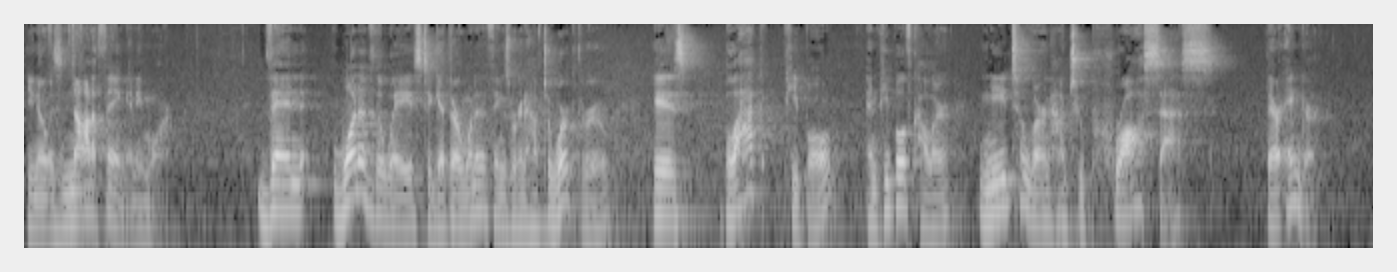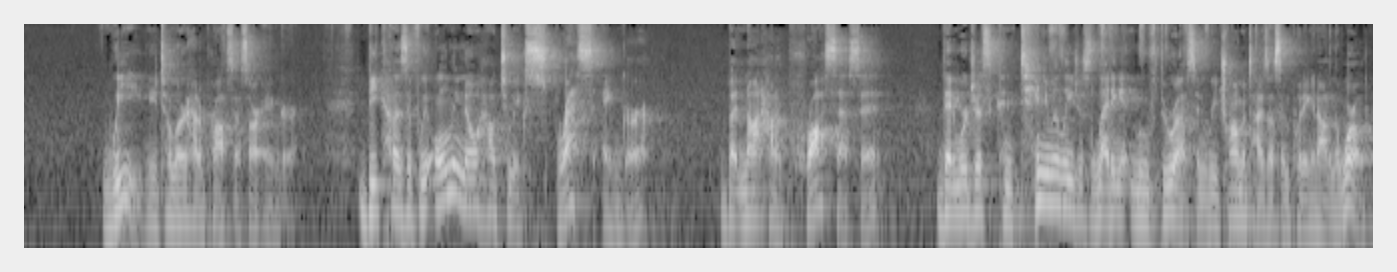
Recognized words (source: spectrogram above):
you know, is not a thing anymore, then one of the ways to get there, one of the things we're going to have to work through is black people and people of color need to learn how to process their anger. We need to learn how to process our anger. Because if we only know how to express anger, but not how to process it, then we're just continually just letting it move through us and re-traumatize us and putting it out in the world.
